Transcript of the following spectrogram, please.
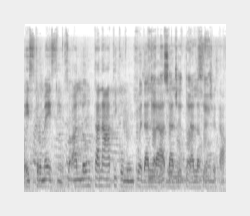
estromessi, insomma, allontanati comunque dalla, Dalla dal- società, dalla sì. società.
